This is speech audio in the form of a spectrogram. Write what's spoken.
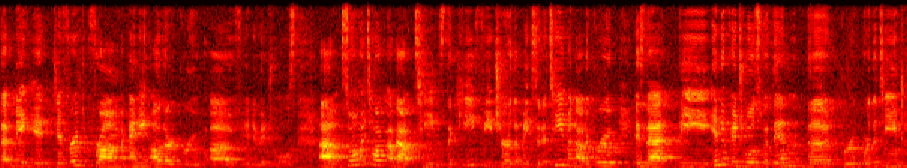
that make it different from any other group of individuals. Um, so when we talk about teams, the key feature that makes it a team and not a group is that the individuals within the group or the team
